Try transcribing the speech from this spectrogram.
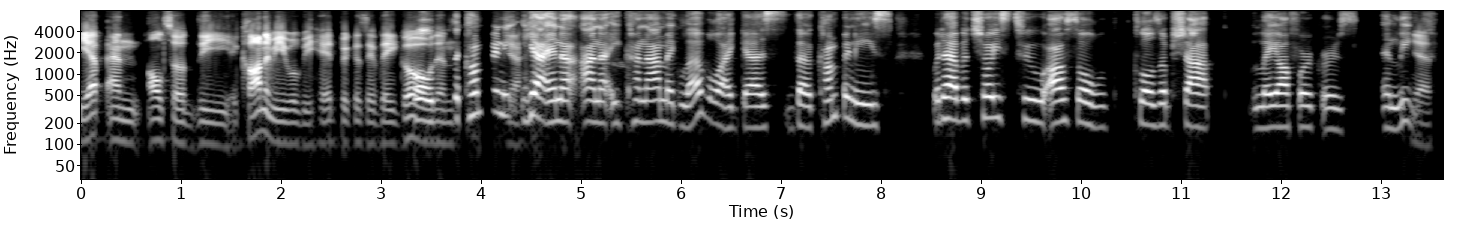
Yep, and also the economy will be hit because if they go, well, then the company, yeah, yeah and on an economic level, I guess the companies would have a choice to also close up shop, lay off workers, and leave. Yes.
